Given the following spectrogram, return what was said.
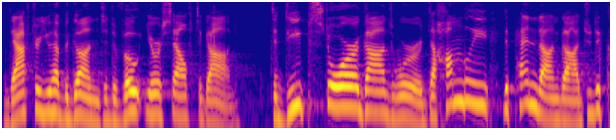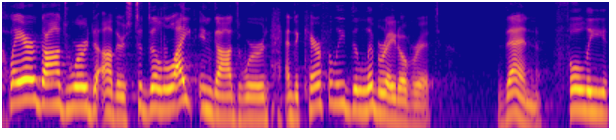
And after you have begun to devote yourself to God, to deep store God's word, to humbly depend on God, to declare God's word to others, to delight in God's word, and to carefully deliberate over it, then fully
